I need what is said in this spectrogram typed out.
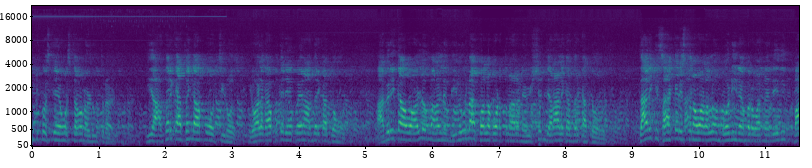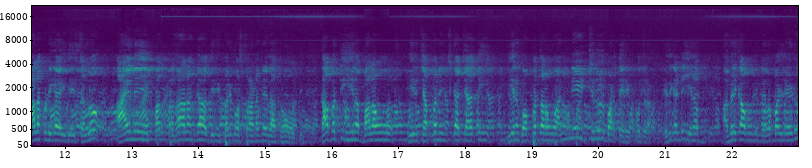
ఇంటికి వస్తే ఏం వస్తావు అని అడుగుతున్నాడు. ఇది అందరికీ అర్థం కాకపోవచ్చు ఈరోజు ఇవాళ కాకపోతే రేపైనా అందరికీ అర్థం అవుతుంది. అమెరికా వాళ్ళు మనల్ని నిలువునా కొల్లగొడుతున్నారనే విషయం జనాలకి అందరికీ అర్థమవుతుంది. దానికి సహకరిస్తున్న వాళ్ళలో మోడీ నెంబర్ వన్ అనేది పాలకుడిగా ఈ దేశంలో ఆయనే ప్రధానంగా దీనికి పనికొస్తున్నాడనేది అర్థమవుతుంది. కాబట్టి ఈయన బలం ఈయన చెప్పనించుగా చేతి ఈయన గొప్పతనం అన్ని చిల్లులు పడతాయి రేపు పొద్దున. ఎందుకంటే ఈయన అమెరికా ముందు నిలబడలేడు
